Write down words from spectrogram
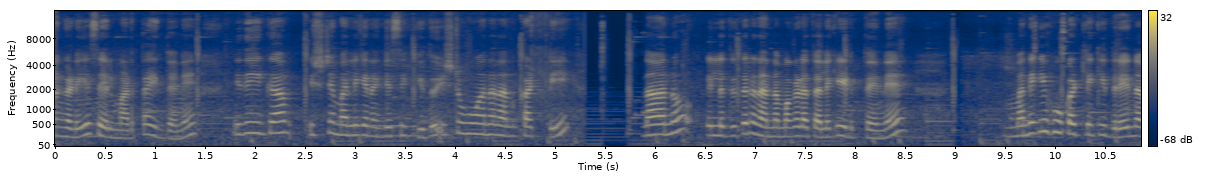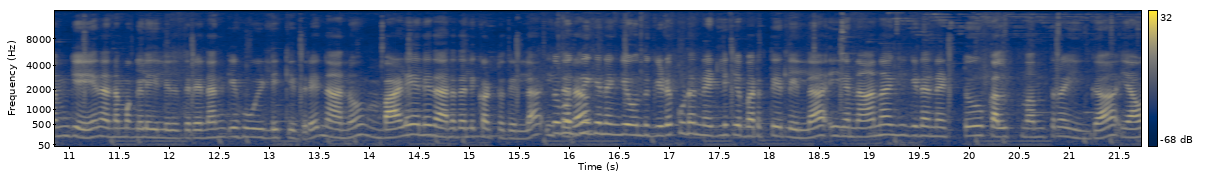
ಅಂಗಡಿಗೆ ಸೇಲ್ ಮಾಡ್ತಾ ಇದ್ದೇನೆ. ಇದೀಗ ಇಷ್ಟೇ ಮಲ್ಲಿಗೆ ನನಗೆ ಸಿಕ್ಕಿದ್ದು. ಇಷ್ಟು ಹೂವನ್ನು ನಾನು ಕಟ್ಟಿ ನಾನು ಇಲ್ಲದಿದ್ದರೆ ನನ್ನ ಮಗಳ ತಲೆಗೆ ಇಡ್ತೇನೆ. ಮನೆಗೆ ಹೂ ಕಟ್ಟಲಿಕ್ಕಿದ್ರೆ ನಮಗೆ ನನ್ನ ಮಗಳೇ ಇಲ್ಲದಿದ್ದರೆ ನನಗೆ ಹೂ ಇಡ್ಲಿಕ್ಕಿದ್ರೆ ನಾನು ಬಾಳೆ ಎಲೆ ದಾರದಲ್ಲಿ ಕಟ್ಟುದಿಲ್ಲ ಮೊದಲಿಗೆ ನನಗೆ ಒಂದು ಗಿಡ ಕೂಡ ನೆಡಲಿಕ್ಕೆ ಬರ್ತಿರಲಿಲ್ಲ. ಈಗ ನಾನಾಗಿ ಗಿಡ ನೆಟ್ಟು ಕಲ್ತ ನಂತರ ಈಗ ಯಾವ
